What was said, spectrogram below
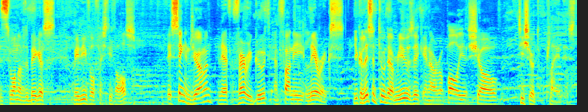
It's one of the biggest medieval festivals. They sing in German and they have very good and funny lyrics. You can listen to their music in our Rapalje show t-shirt playlist.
